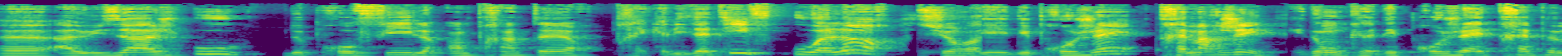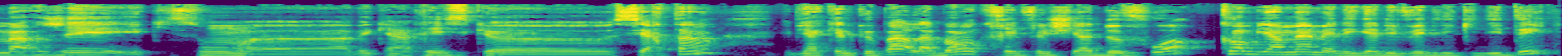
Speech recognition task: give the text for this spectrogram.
euh, à usage ou de profils emprunteurs très qualitatifs ou alors sur des, des, projets très margés. Et donc des projets très peu margés et qui sont euh, avec un risque euh, certain, eh bien quelque part la banque réfléchit à deux fois, quand bien même elle est galivée de liquidité,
